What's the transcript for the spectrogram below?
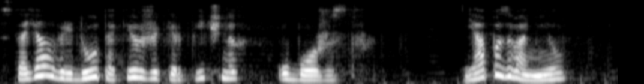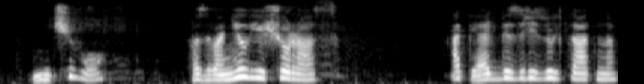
стоял в ряду таких же кирпичных убожеств. Я позвонил. Ничего. Позвонил еще раз. Опять безрезультатно.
